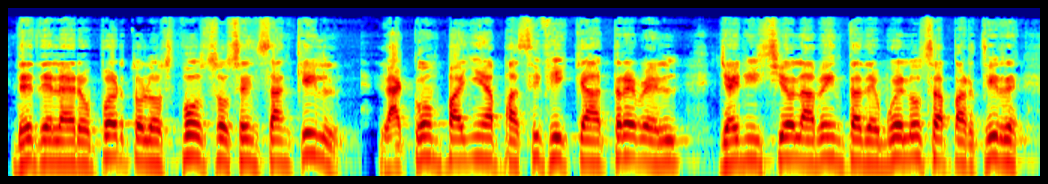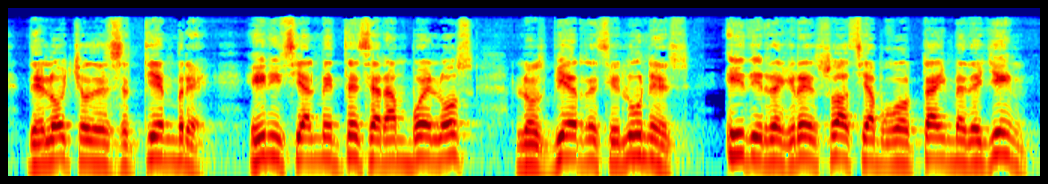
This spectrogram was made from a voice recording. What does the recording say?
desde el aeropuerto Los Pozos en San Quil. La compañía Pacífica Travel ya inició la venta de vuelos a partir del 8 de septiembre. Inicialmente se harán vuelos los viernes y lunes y de regreso hacia Bogotá y Medellín.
